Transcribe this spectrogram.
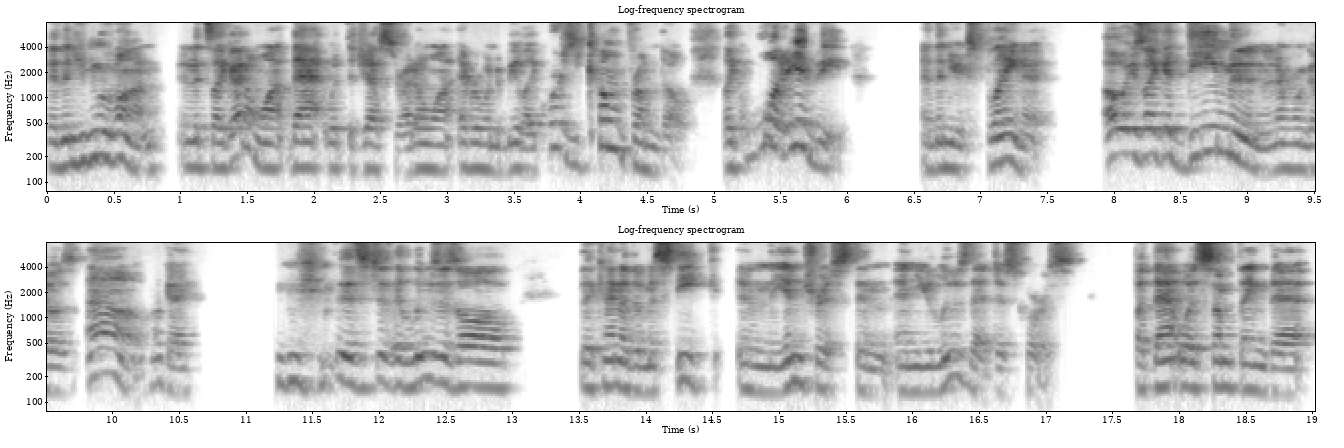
And then you move on and it's like i don't want that with the jester. I don't want everyone to be like where does he come from though? Like what is he and then you explain it. Oh, he's like a demon, and everyone goes, oh, okay. it's just it loses all the kind of the mystique and the interest, and and you lose that discourse. But that was something that,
